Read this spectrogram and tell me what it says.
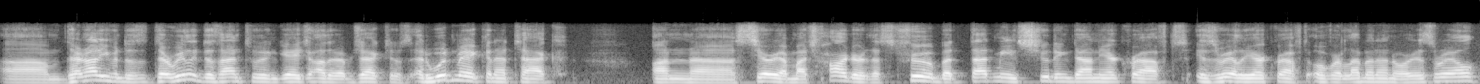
Um, they're not even. Des- they're really designed to engage other objectives. It would make an attack on uh, Syria much harder. That's true, but that means shooting down aircraft, Israeli aircraft over Lebanon or Israel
